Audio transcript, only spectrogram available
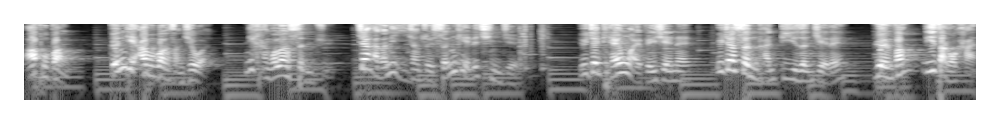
？UP 榜跟帖 UP 榜上去问，你看过哪神剧？讲下让你印象最深刻的情节。有讲天外飞仙的，有讲神探狄仁杰的。元芳，你咋个看？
